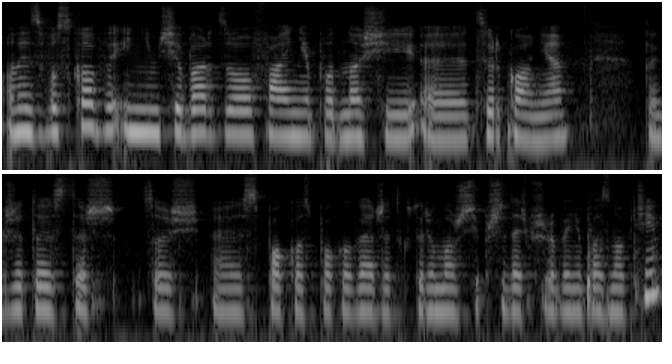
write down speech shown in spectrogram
On jest woskowy i nim się bardzo fajnie podnosi e, cyrkonie. Także to jest też coś e, spoko, spoko gadżet, który może się przydać przy robieniu paznokci.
